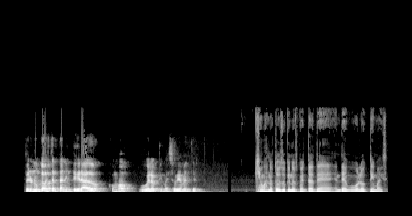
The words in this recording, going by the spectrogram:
pero nunca va a estar tan integrado como Google Optimize, obviamente. Qué bueno todo eso que nos cuentas de, de Google Optimize.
